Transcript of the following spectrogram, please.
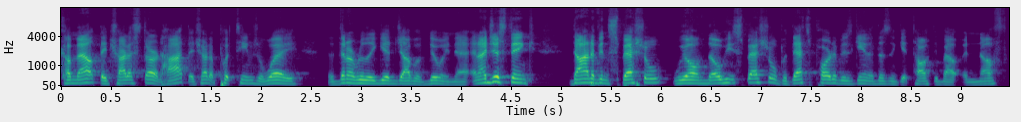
Come out, they try to start hot, they try to put teams away. They've done a really good job of doing that. And I just think Donovan's special. We all know he's special, but that's part of his game that doesn't get talked about enough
